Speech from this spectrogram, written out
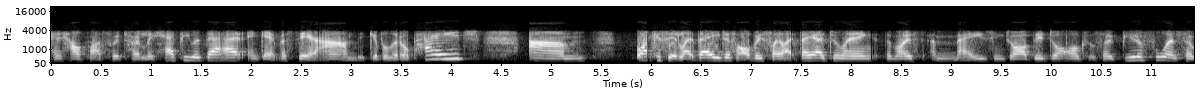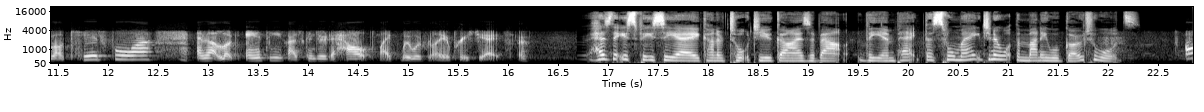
can help us, we're totally happy with that." And gave us their um, they give a little page. Um, like I said, like they just obviously like they are doing the most amazing job. Their dogs are so beautiful and so well cared for, and that look anything you guys can do to help, like we would really appreciate. So. Has the SPCA kind of talked to you guys about the impact this will make? Do you know what the money will go towards? Oh,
